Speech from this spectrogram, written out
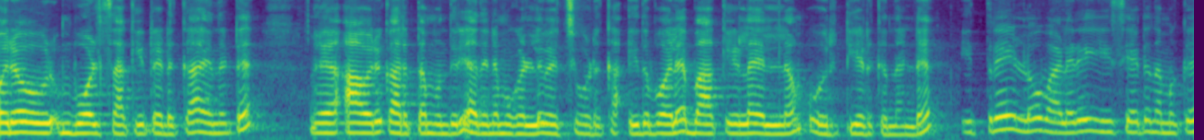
ഓരോ ബോൾസ് ആക്കിയിട്ട് എടുക്കുക. എന്നിട്ട് ആ ഒരു കറുത്ത മുന്തിരി അതിന്റെ മുകളിൽ വെച്ച് കൊടുക്കുക. ഇതുപോലെ ബാക്കിയുള്ള എല്ലാം ഉരുട്ടിയെടുക്കുന്നുണ്ട്. ഇത്രയേ ഉള്ളൂ. വളരെ ഈസി ആയിട്ട് നമുക്ക്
